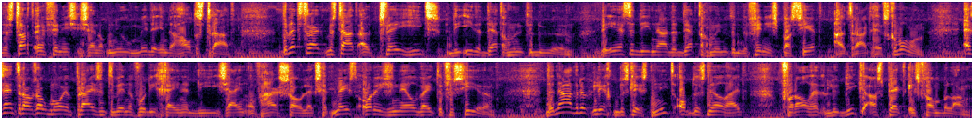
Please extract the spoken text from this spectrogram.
de start en finish zijn opnieuw midden in de Haltestraat. De wedstrijd bestaat uit twee heats die ieder 30 minuten duren. De eerste die na de 30 minuten de finish passeert, uiteraard heeft gewonnen. Er zijn trouwens ook mooie prijzen te winnen voor diegene die zijn of haar Solex het meest origineel weet te versieren. De nadruk ligt beslist niet op de snelheid, vooral het ludieke aspect is van belang.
